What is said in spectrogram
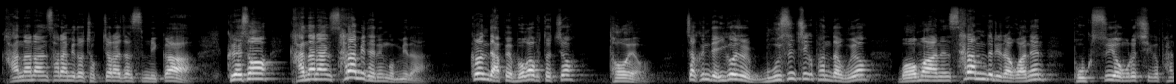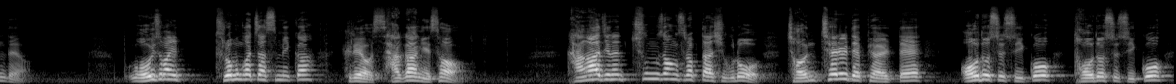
가난한 사람이 더 적절하지 않습니까? 그래서 가난한 사람이 되는 겁니다. 그런데 앞에 뭐가 붙었죠? 더요. 자, 근데 이것을 무슨 취급한다고요? 뭐뭐 하는 사람들이라고 하는 복수형으로 취급한대요. 어디서 많이 들어본 것 같지 않습니까? 그래요. 4강에서 강아지는 충성스럽다 식으로 전체를 대표할 때 어도 쓸 수 있고 더도 쓸 수 있고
